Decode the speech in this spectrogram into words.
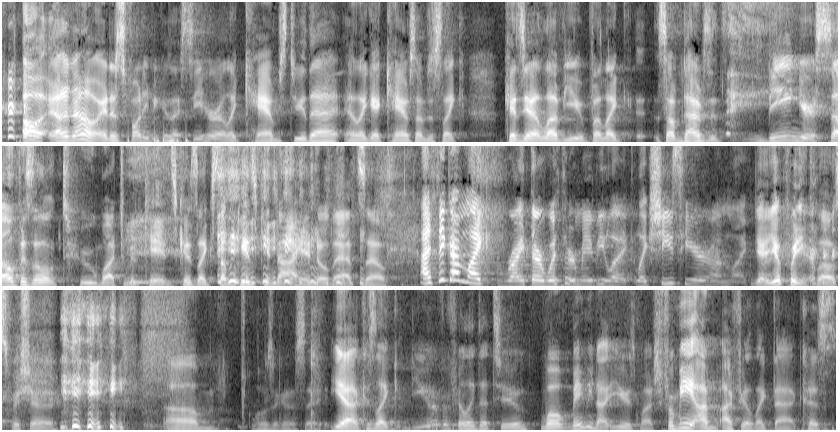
oh, I don't know. And it's funny because I see her at like camps do that, and like at camps I'm just like. Kenzie, I love you, but like sometimes it's being yourself is a little too much with kids because like some kids cannot handle that. So I think I'm like right there with her. Maybe like like she's here. I'm like Yeah, right you're pretty here. close for sure. um, what was I gonna say? Yeah, because like, do you ever feel like that too? Well, maybe not you as much. For me, I'm I feel like that because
